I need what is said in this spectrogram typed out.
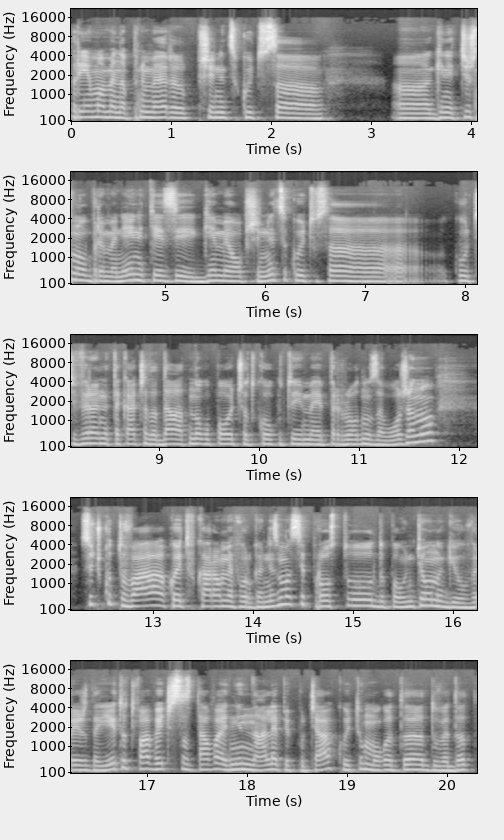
приемаме, например, пшеници, които са а, генетично обременени, тези ГМО пшеници, които са култивирани така, че да дават много повече, отколкото им е природно заложено. Всичко това, което вкарваме в организма си, просто допълнително ги уврежда. И ето това вече създава едни налепи по тях, които могат да доведат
